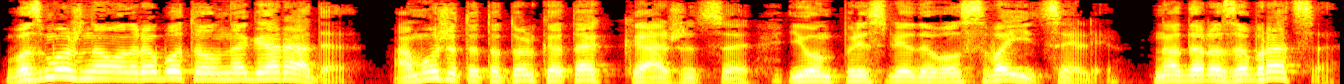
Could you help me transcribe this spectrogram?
Возможно, он работал на Горада, а может, это только так кажется, и он преследовал свои цели. Надо разобраться.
